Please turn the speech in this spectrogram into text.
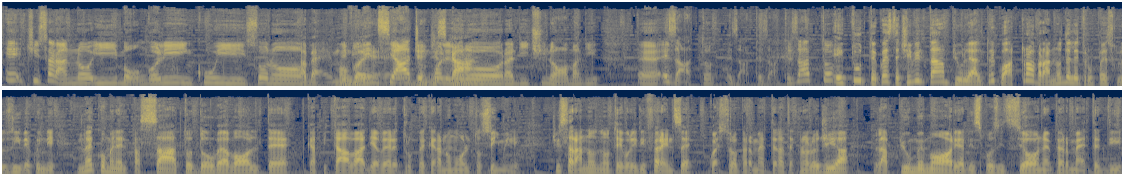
e ci saranno i mongoli, in cui sono Vabbè, evidenziate un po' le loro radici nomadi. Eh, esatto, esatto, esatto, esatto. E tutte queste civiltà, più le altre quattro, avranno delle truppe esclusive. Quindi non è come nel passato dove a volte capitava di avere truppe che erano molto simili. Ci saranno notevoli differenze. Questo lo permette la tecnologia. La più memoria a disposizione permette di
